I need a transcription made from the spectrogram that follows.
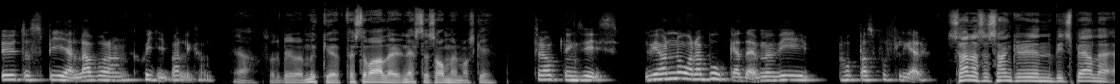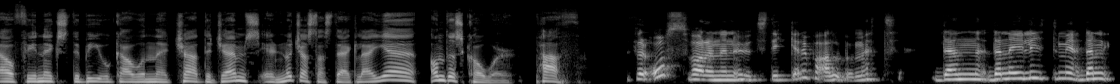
ut och spela våran skiva liksom. Ja, så det blir mycket festivaler nästa sommar måske. Förhoppningsvis. Vi har några bokade men vi hoppas på fler. Sanna sangren vi spelar av Phoenix debututgaven Chad the Gems är nutjasta stegleie Undercover Path för oss var den en utstickare på albumet. Den den är ju lite mer den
